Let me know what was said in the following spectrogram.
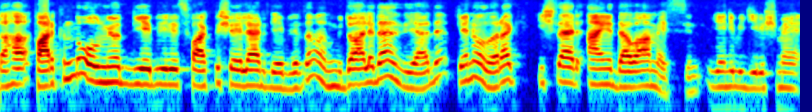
Daha farkında olmuyor diyebiliriz, farklı şeyler diyebiliriz ama müdahaleden ziyade genel olarak işler aynı devam etsin. Yeni bir girişime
